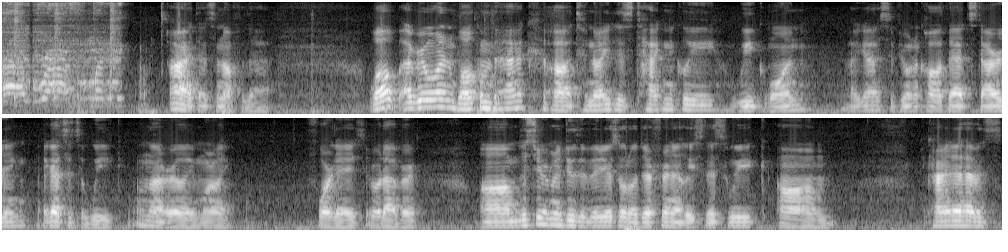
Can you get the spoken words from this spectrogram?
I. Alright, that's enough of that. Well, everyone, welcome back. Uh, tonight is technically week one, I guess, if you want to call it that, starting. I guess it's a week. Well, not really, more like four days or whatever. Um, this year I'm going to do the videos a little different, at least this week. Um, kind of haven't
